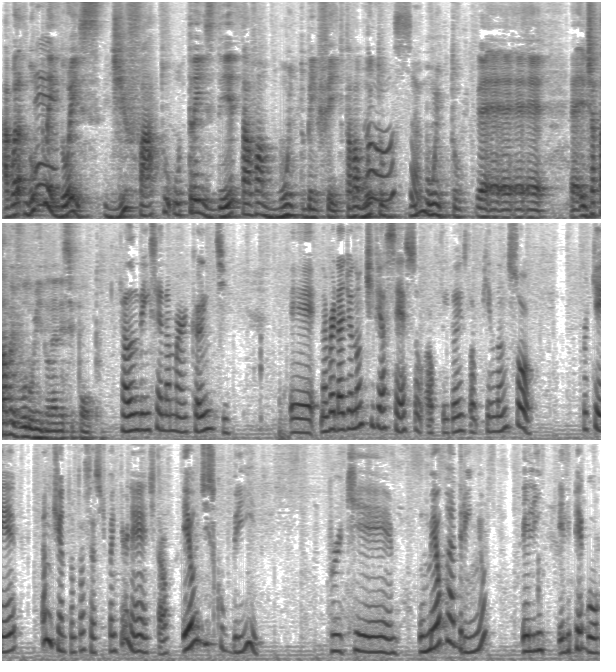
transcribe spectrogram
Agora, no Play 2, de fato, o 3D tava muito bem feito. Tava muito. Nossa. Muito. é, é, é, é, é, ele já tava evoluído né, nesse ponto. Falando em cena marcante, é, na verdade eu não tive acesso ao Play 2 logo que lançou. Porque eu não tinha tanto acesso tipo, à internet e tal. Eu descobri porque o meu padrinho, ele, ele pegou.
